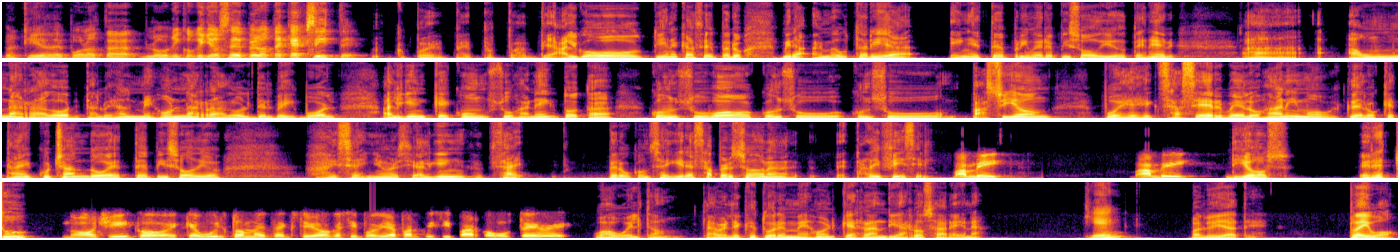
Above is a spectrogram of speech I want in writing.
Porque yo de pelota, lo único que yo sé de pelota es que existe. Pues, pues, pues, pues, de algo tienes que hacer, pero mira, a mí me gustaría en este primer episodio tener a, a un narrador, tal vez al mejor narrador del béisbol, alguien que con sus anécdotas, con su voz, con su, con su pasión, pues exacerbe los ánimos de los que están escuchando este episodio. Ay, señor, si alguien, ¿sabe? pero conseguir esa persona está difícil. Bambi, Bambi. Dios, ¿eres tú? No, chico, es que Wilton me texteó que si podía participar con ustedes. Wow, Wilton, la verdad es que tú eres mejor que Randy Rosarena. ¿Quién? Olvídate. Play ball.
